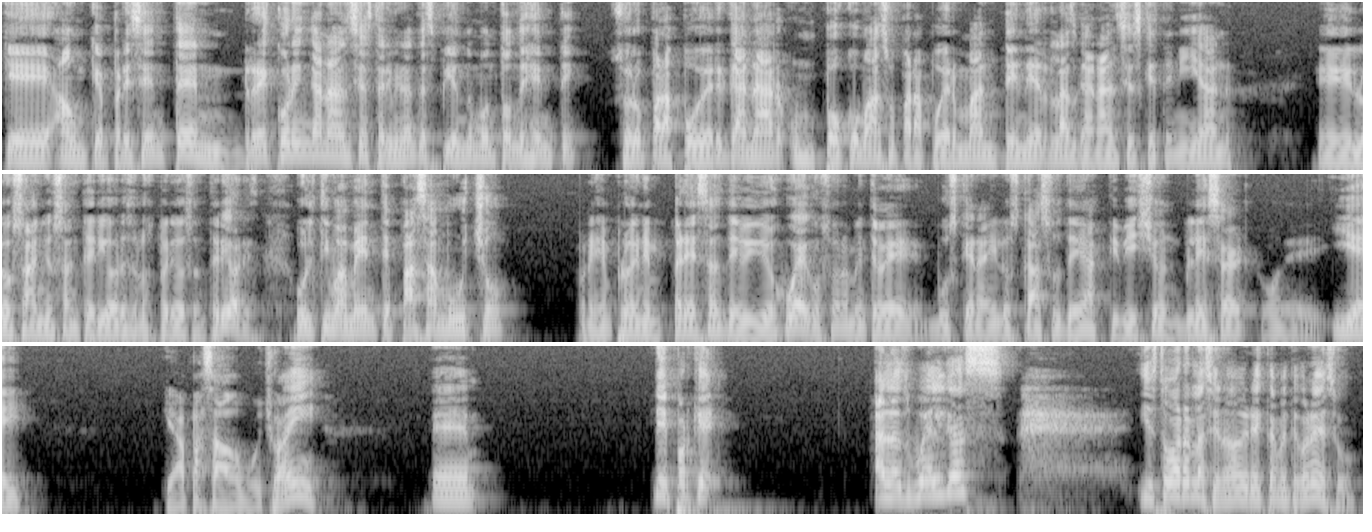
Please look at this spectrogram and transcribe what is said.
que aunque presenten récord en ganancias, terminan despidiendo un montón de gente solo para poder ganar un poco más o para poder mantener las ganancias que tenían eh, los años anteriores o los periodos anteriores. Últimamente pasa mucho, por ejemplo, en empresas de videojuegos. Solamente busquen ahí los casos de Activision, Blizzard o de EA, que ha pasado mucho ahí. Eh, y porque a las huelgas, y esto va relacionado directamente con eso,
